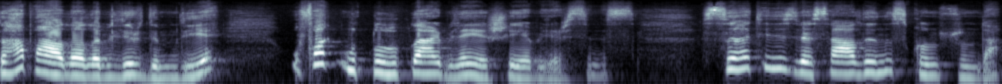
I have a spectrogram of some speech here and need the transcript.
daha pahalı alabilirdim diye ufak mutluluklar bile yaşayabilirsiniz. Sıhhatiniz ve sağlığınız konusunda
